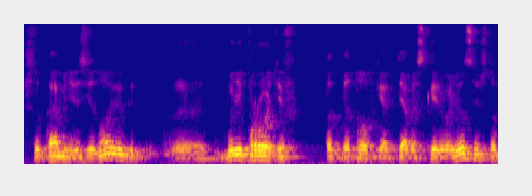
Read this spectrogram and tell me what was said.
что Каменев и Зиновьев э, были против подготовки Октябрьской революции, что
